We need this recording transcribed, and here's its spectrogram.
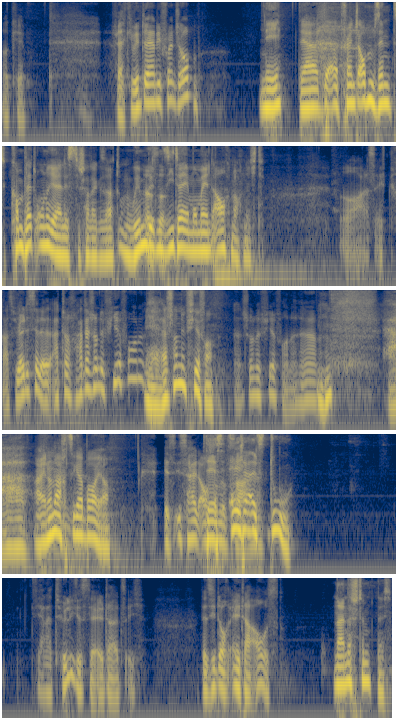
Okay. Vielleicht gewinnt er ja die French Open. Nee, der, der French Open sind komplett unrealistisch, hat er gesagt. Und Wimbledon also. sieht er im Moment auch noch nicht. Oh, das ist echt krass. Wie alt ist der? Hat, hat er schon eine 4 vorne? Ja, er hat schon eine 4 vorne. Er hat schon eine 4 vorne, ja. Mhm. ja 81er Baujahr. Es ist halt auch Der so ist älter Frage. als du. Ja, natürlich ist der älter als ich. Der sieht auch älter aus. Nein, das stimmt nicht.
